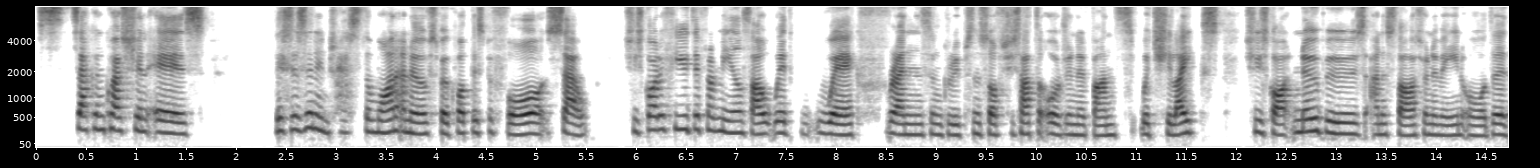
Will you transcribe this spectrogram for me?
second question is this is an interesting one. I know I've spoke about this before. So she's got a few different meals out with work friends and groups and stuff. She's had to order in advance, which she likes. She's got no booze and a starter and a main ordered.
